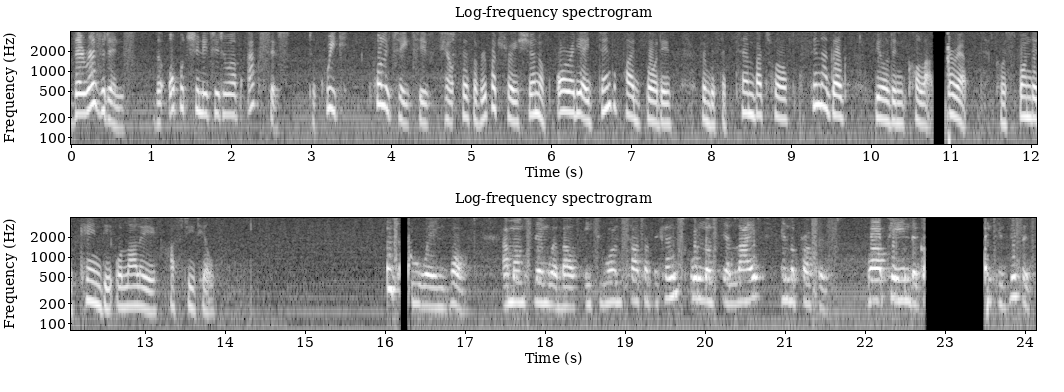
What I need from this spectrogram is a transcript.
their residents the opportunity to have access to quick, qualitative health. Process of repatriation of already identified bodies from the September 12th synagogue building collapse area. Correspondent Kendi Olale has details. Who were involved. Amongst them were about 81 South Africans who lost their life in the process. While paying the government a visit,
